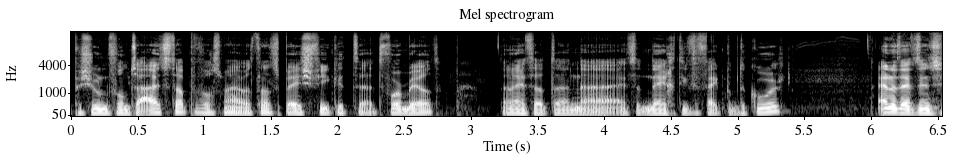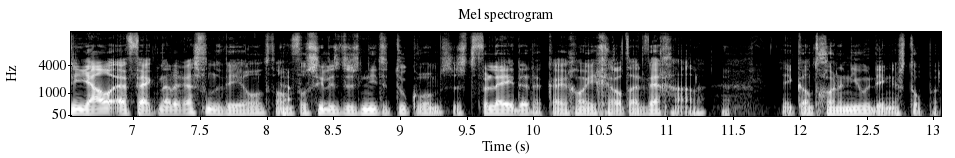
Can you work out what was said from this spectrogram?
pensioenfondsen uitstappen, volgens mij was dat specifiek het, het voorbeeld, dan heeft dat een, heeft dat negatief effect op de koers. En dat heeft een signaaleffect naar de rest van de wereld. Van Ja. fossiel is dus niet de toekomst, dus het verleden. Daar kan je gewoon je geld uit weghalen. Ja. Je kan het gewoon in nieuwe dingen stoppen.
